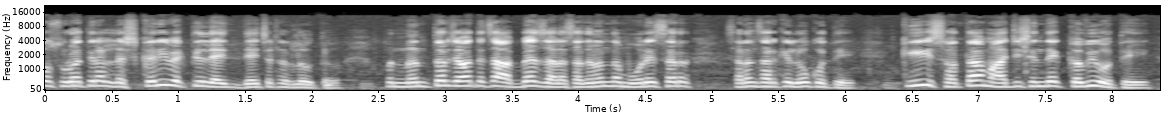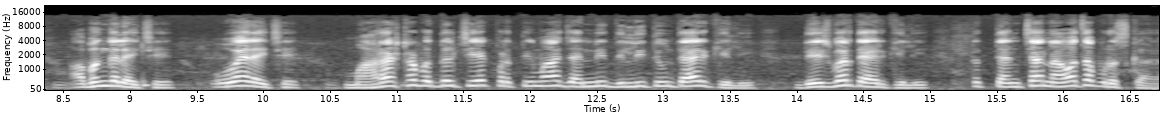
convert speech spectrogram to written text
तो सुरुवातीला लष्करी व्यक्तीला द्याय द्यायचं ठरलं होतं. पण नंतर जेव्हा त्याचा अभ्यास झाला सदानंद मोरे सर सरांसारखे लोक होते की स्वतः महाजी शिंदे कवी होते अभंग लिहायचे ओव्या लिहायचे. महाराष्ट्राबद्दलची एक प्रतिमा ज्यांनी दिल्लीत येऊन तयार केली देशभर तयार केली तर त्यांच्या नावाचा पुरस्कार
